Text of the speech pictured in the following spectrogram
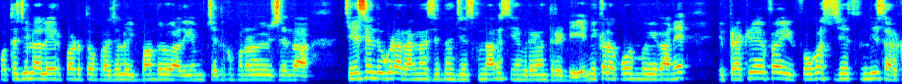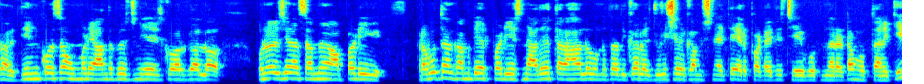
కొత్త జిల్లాల ఏర్పాటుతో ప్రజలు ఇబ్బందులు అధిగమించేందుకు పునర్విభజన చేసేందుకు కూడా రంగం సిద్ధం చేసుకున్నారు సీఎం రేవంత్ రెడ్డి. ఎన్నికల కోడ్ ముగియగానే ఈ ప్రక్రియపై ఫోకస్ చేస్తుంది సర్కారు. దీనికోసం ఉమ్మడి ఆంధ్రప్రదేశ్ నియోజకవర్గాల్లో పునర్విభజన సమయం అప్పటి ప్రభుత్వం కమిటీ ఏర్పాటు చేసిన అదే తరహాలో ఉన్నతాధికారుల జ్యుడిషియల్ కమిషన్ అయితే ఏర్పాటు అయితే చేయబోతున్నారట. మొత్తానికి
